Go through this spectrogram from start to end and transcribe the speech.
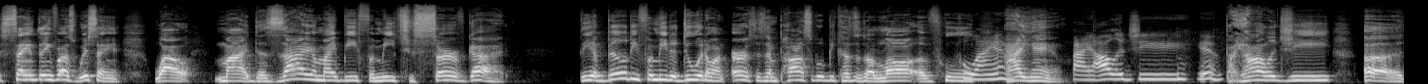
Same thing for us. We're saying, while my desire might be for me to serve God, the ability for me to do it on earth is impossible because of the law of who, who I, am. I am. Biology, yeah. Biology, uh,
